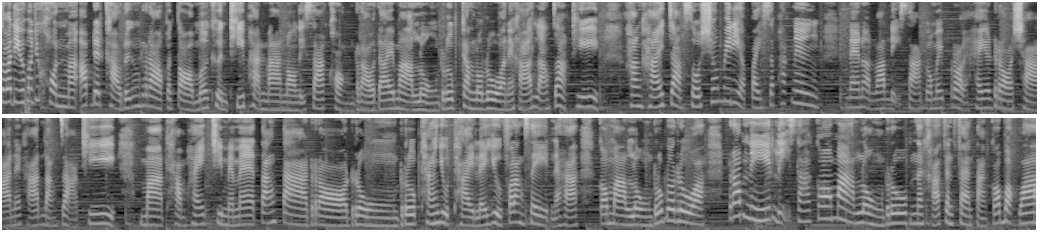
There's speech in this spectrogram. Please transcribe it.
สวัสดีเพื่อนๆทุกคนมาอัปเดตข่าวเรื่องราวกันต่อเมื่อคืนที่ผ่านมานอริซาของเราได้มาลงรูปกันรัวๆนะคะ หลังจากที่ห่างหายจากโซเชียลมีเดียไปสักพักหนึ่งแน่นอนว่าลิซ่าก็ไม่ปล่อยให้รอช้านะคะ หลังจากที่มาทำให้ทีมแม่ๆตั้งตารอลงรูปทั้งอยู่ไทยและอยู่ฝรั่งเศสนะคะ ก็มาลงรูปรัวๆรอบนี้ลิซ่าก็มาลงรูปนะคะ แฟนๆต่างก็บอกว่า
